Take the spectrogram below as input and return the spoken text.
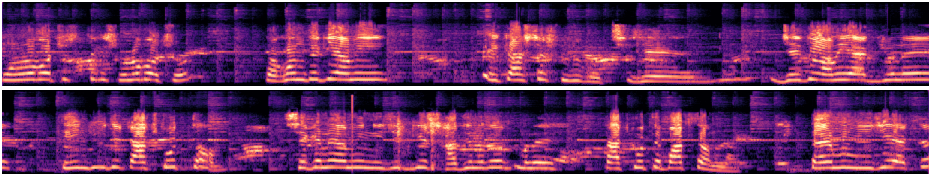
পনেরো বছর থেকে ষোলো বছর তখন থেকে আমি এই কাজটা শুরু করছি যে যেহেতু আমি একজনে এনজিওতে কাজ করতাম সেখানে আমি নিজে গিয়ে স্বাধীনতা মানে কাজ করতে পারতাম না। তাই আমি নিজে একটা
